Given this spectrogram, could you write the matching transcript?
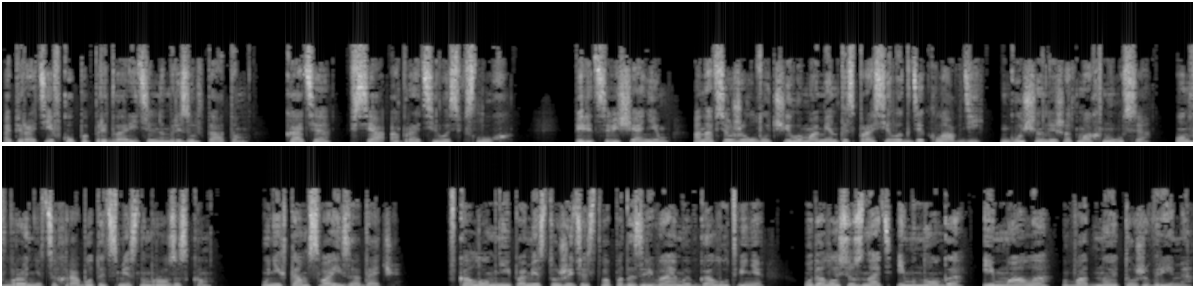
оперативку по предварительным результатам. Катя вся обратилась вслух. Перед совещанием она все же улучила момент и спросила, где Клавдий. Гущин лишь отмахнулся. Он в Бронницах работает с местным розыском. У них там свои задачи. В Коломне и по месту жительства подозреваемой в Галутвине удалось узнать и много, и мало в одно и то же время.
